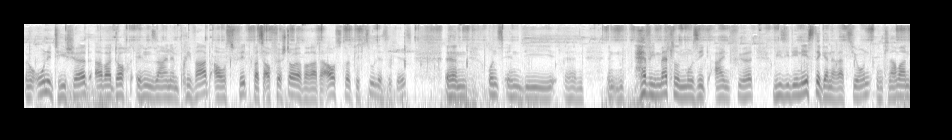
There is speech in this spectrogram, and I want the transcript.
ohne T-Shirt, aber doch in seinem Privatousfit, was auch für Steuerberater ausdrücklich zulässig ist, ähm, uns in die ähm, Heavy Metal Musik einführt, wie sie die nächste Generation, in Klammern,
